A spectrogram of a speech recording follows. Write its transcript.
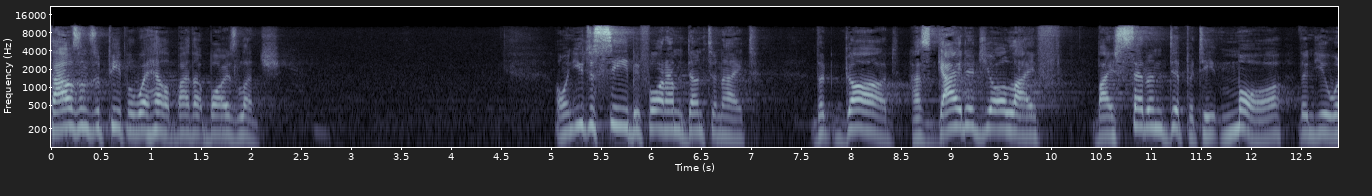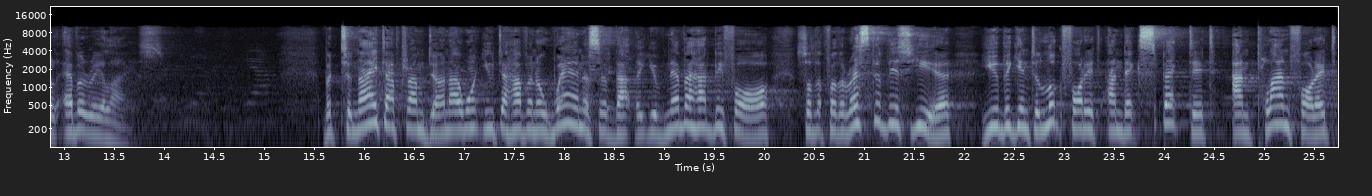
thousands of people were helped by that boy's lunch. I want you to see before I'm done tonight that God has guided your life by serendipity more than you will ever realize. But tonight, after I'm done, I want you to have an awareness of that that you've never had before, so that for the rest of this year, you begin to look for it and expect it and plan for it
